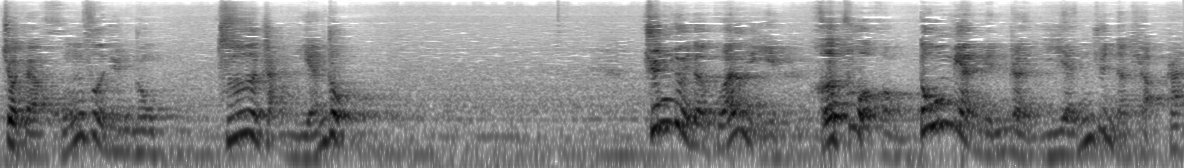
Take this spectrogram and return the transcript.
就在红四军中滋长严重，军队的管理和作风都面临着严峻的挑战。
